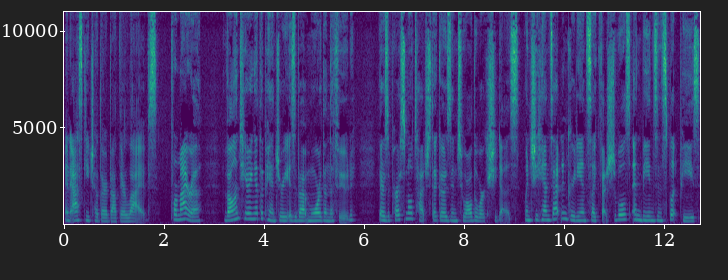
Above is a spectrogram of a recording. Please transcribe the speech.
and ask each other about their lives. For Myra, Volunteering at the pantry is about more than the food. There's a personal touch that goes into all the work she does. When she hands out ingredients like vegetables and beans and split peas,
